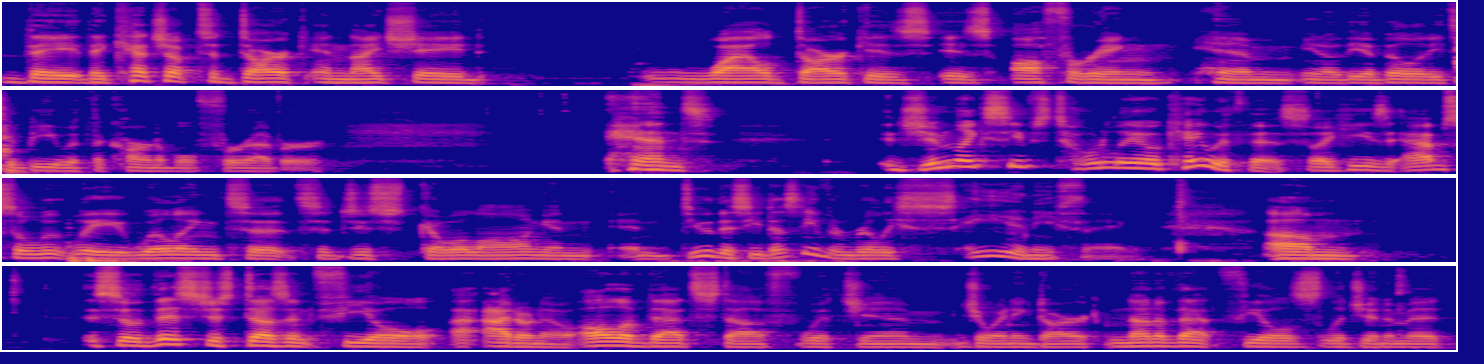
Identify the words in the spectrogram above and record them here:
they they catch up to Dark and Nightshade while Dark is is offering him, you know, the ability to be with the carnival forever. And Jim like seems totally okay with this. Like he's absolutely willing to to just go along and and do this. He doesn't even really say anything. Um so this just doesn't feel I, I, don't know all of that stuff with jim joining dark none of that feels legitimate.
